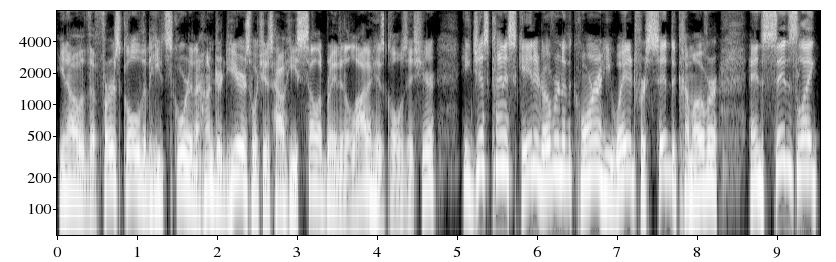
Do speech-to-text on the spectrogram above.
you know, the first goal that he'd scored in a hundred years, which is how he celebrated a lot of his goals this year, he just kind of skated over into the corner. He waited for Sid to come over and Sid's like,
